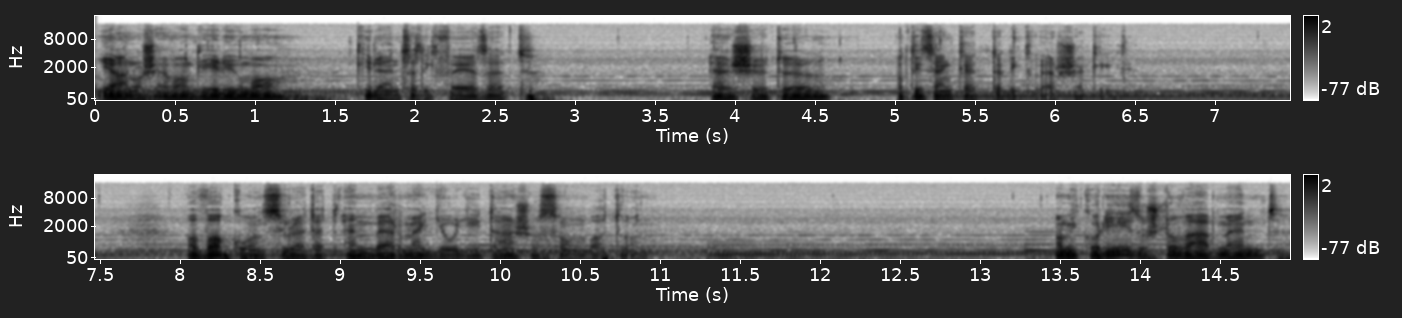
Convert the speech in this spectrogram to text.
János evangéliuma, 9. fejezet, elsőtől a 12. versekig. A vakon született ember meggyógyítása szombaton. Amikor Jézus továbbment,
